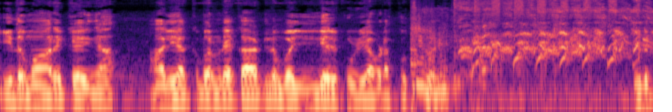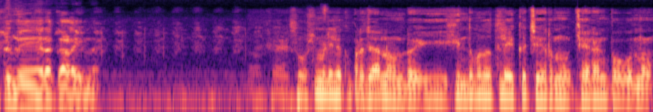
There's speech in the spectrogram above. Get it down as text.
ഇത് മാറിക്കഴിഞ്ഞാൽ അലി അക്ബറിന്റെക്കാട്ടിലും വലിയൊരു കുഴി അവിടെ കുത്തുന്നു എടുത്ത് നേരെ കളയുന്നത് സോഷ്യൽ മീഡിയയിലൊക്കെ പ്രചാരണമുണ്ട്. ഈ ഹിന്ദുമതത്തിലേക്ക് ചേർന്നു ചേരാൻ പോകുന്നു.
